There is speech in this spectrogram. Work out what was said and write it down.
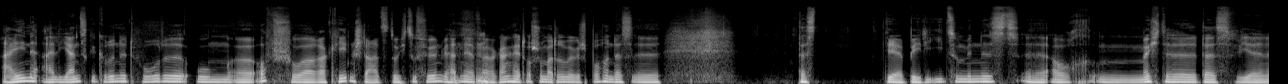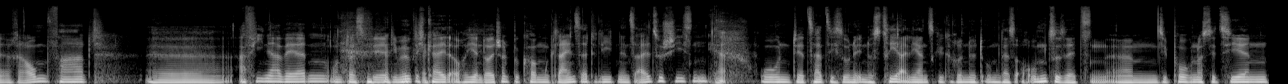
eine Allianz gegründet wurde, um äh, Offshore-Raketenstarts durchzuführen. Wir hatten ja in der mhm. Vergangenheit auch schon mal darüber gesprochen, dass, äh, dass der BDI zumindest äh, auch möchte, dass wir Raumfahrt äh, affiner werden und dass wir die Möglichkeit auch hier in Deutschland bekommen, Kleinsatelliten ins All zu schießen. Ja. Und jetzt hat sich so eine Industrieallianz gegründet, um das auch umzusetzen. Ähm, sie prognostizieren,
